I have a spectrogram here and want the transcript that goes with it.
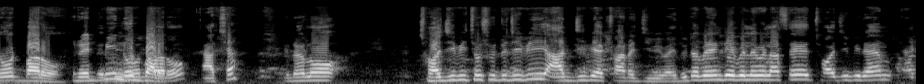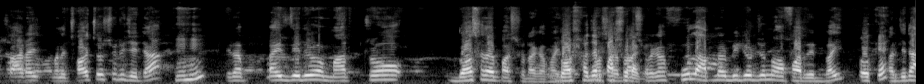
নোট বারো। রেডমি নোট বারো। আচ্ছা। এটা হলো ছয় জিবি চৌষট্টি জিবি আট জিবি একশো আঠাশ জিবি ভাই। দুইটা ভ্যারিয়েন্ট অ্যাভেলেবেল আছে ছয় জিবি র্যাম একশো আঠাশ মানে ছয় চৌষট্টি যেটা এটা প্রাইস দিয়ে দেবো মাত্র দশ হাজার পাঁচশো টাকা ভাই। 10,500 টাকা। ফুল আপনার ভিডিওর জন্য অফার রেট ভাই। ওকে আর যেটা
